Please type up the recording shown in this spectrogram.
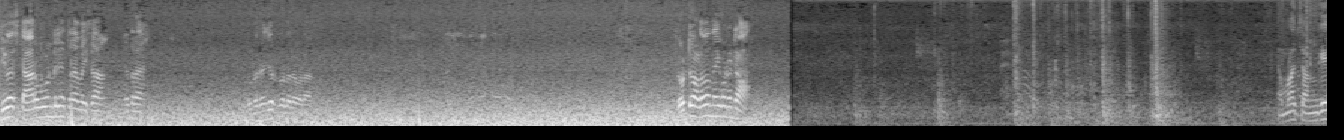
ജീവ സ്റ്റാർ ബോണ്ടിന് എത്ര പൈസ? എത്ര? തൊണ്ണൂറ്റഞ്ച് ഉറുപ്പല്ലോ അവിടെ? ചോട്ടു അളവ് നന്നായിക്കോട്ടെട്ടാ നമ്മളെ ചങ്കെ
